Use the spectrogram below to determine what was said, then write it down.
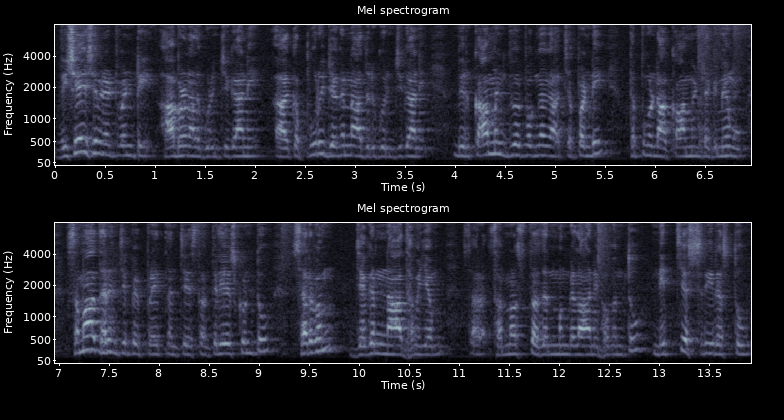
విశేషమైనటువంటి ఆభరణాల గురించి కానీ ఆ యొక్క పూరి జగన్నాథుడి గురించి కానీ మీరు కామెంట్ ద్వీపంగా చెప్పండి. తప్పకుండా ఆ కామెంట్లకి మేము సమాధానం చెప్పే ప్రయత్నం చేస్తాం. తెలియజేసుకుంటూ సర్వం జగన్నాథమయం. స- సమస్త జన్మంగళాని భవంతు. నిత్య శ్రీరస్తు.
